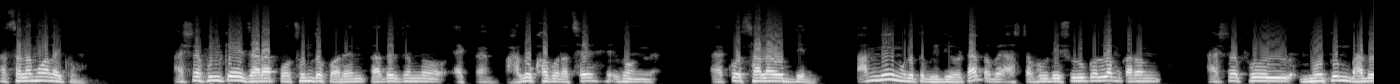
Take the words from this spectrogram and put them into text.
আসসালামু আলাইকুম। আশরাফুলকে যারা পছন্দ করেন, তাদের জন্য একটা ভালো খবর আছে এবং কোচ সালাউদ্দিন নিয়েই মূলত ভিডিওটা, তবে আশরাফুল দিয়ে শুরু করলাম কারণ আশরাফুল নতুন ভাবে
